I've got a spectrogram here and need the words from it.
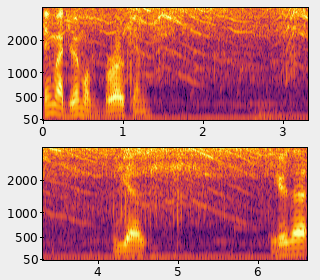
Think my Dremel's broken. You guys, you hear that?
